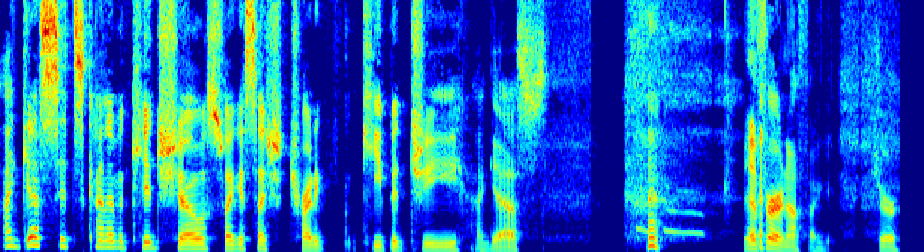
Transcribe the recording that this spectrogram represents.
I guess it's kind of a kid show, so I guess I should try to keep it G. I guess. Yeah, fair enough. I, sure.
